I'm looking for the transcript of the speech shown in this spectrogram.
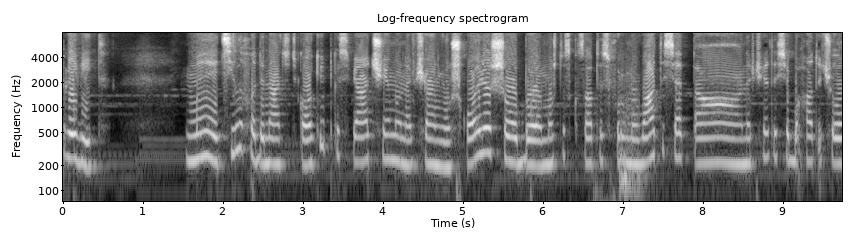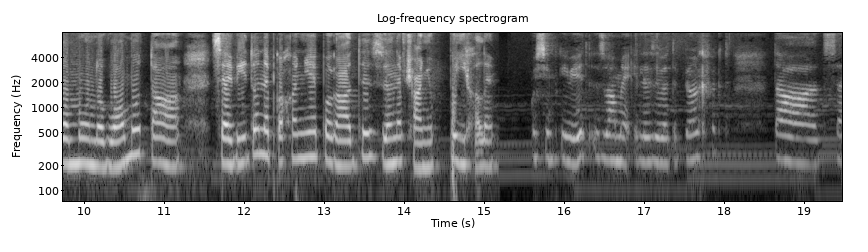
Привіт! Ми цілих 11 років присвячуємо навчанню у школі, щоб, можна сказати, сформуватися та навчитися багато чому новому. Та це відео непрохані поради з навчанню. Поїхали! Усім привіт! З вами Елізавета Перфект. Та це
